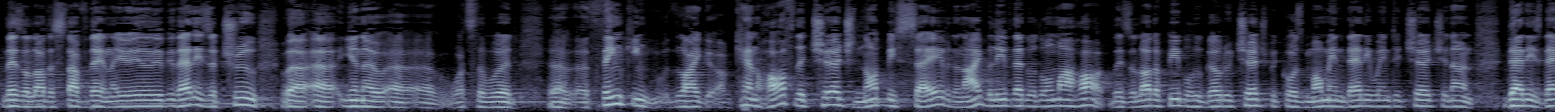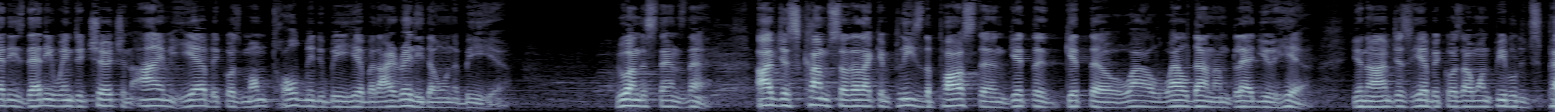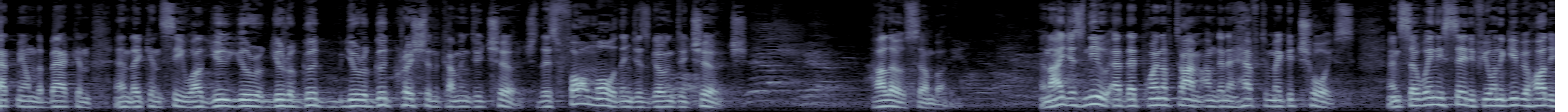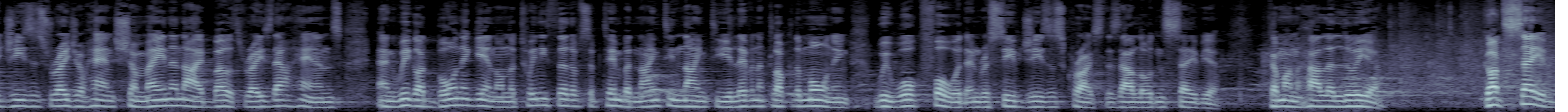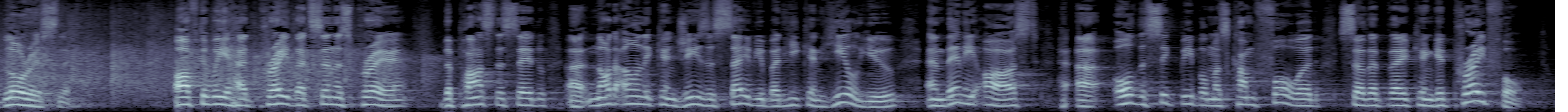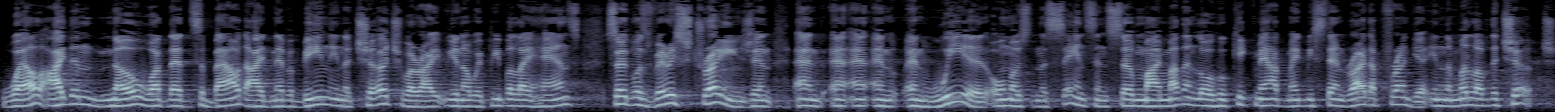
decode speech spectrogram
There's a lot of stuff there. That is a true, uh, uh, you know, uh, uh what's the word? Uh, uh, thinking like, can half the church not be saved? And I believe that with all my heart. There's a lot of people who go to church because mom and daddy went to church, you know, and daddy's daddy's daddy went to church, and I'm here because mom told me to be here, but I really don't want to be here. Who understands that? I've just come so that I can please the pastor and get the get the well well done. I'm glad you're here. You know, I'm just here because I want people to pat me on the back and, and they can see, well, you, you're, you're, a good, you're a good Christian coming to church. There's far more than just going to church. Hello, somebody. And I just knew at that point of time, I'm going to have to make a choice. And so when he said, if you want to give your heart to Jesus, raise your hand, Shemaine and I both raised our hands. And we got born again on the 23rd of September, 1990, 11 o'clock in the morning. We walked forward and received Jesus Christ as our Lord and Savior. Come on, hallelujah. Got saved gloriously. After we had prayed that sinner's prayer, the pastor said, uh, Not only can Jesus save you, but he can heal you. And then he asked, uh, All the sick people must come forward so that they can get prayed for. Well, I didn't know what that's about. I'd never been in a church where I, you know, where people lay hands. So it was very strange and, and, and, and, and weird almost in a sense. And so my mother-in-law who kicked me out made me stand right up front here in the middle of the church.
